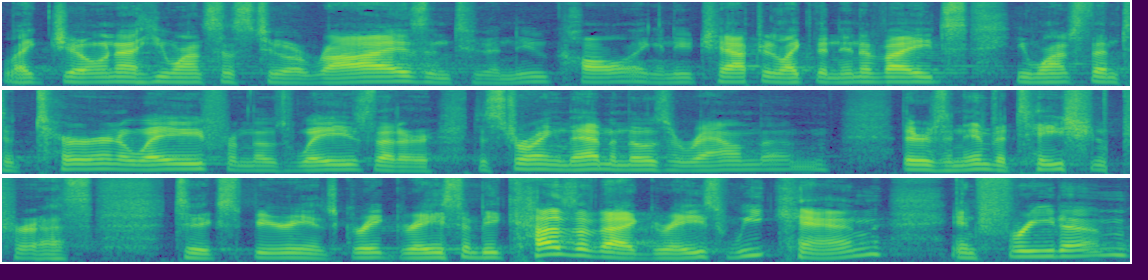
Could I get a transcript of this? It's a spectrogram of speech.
Like Jonah, he wants us to arise into a new calling, a new chapter. Like the Ninevites, he wants them to turn away from those ways that are destroying them and those around them. There's an invitation for us to experience great grace. And because of that grace, we can, in freedom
